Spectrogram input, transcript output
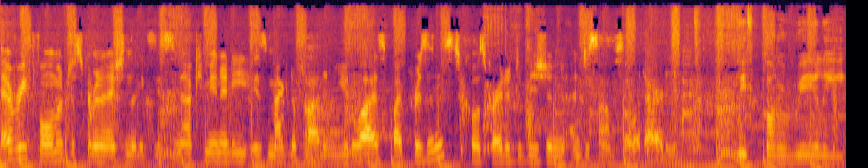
Every form of discrimination that exists in our community is magnified and utilised by prisons to cause greater division and disarm solidarity. We've got to really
